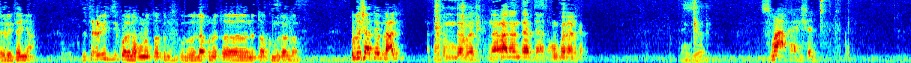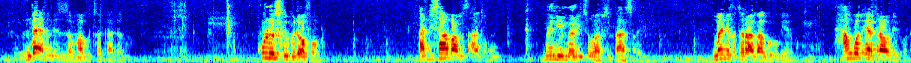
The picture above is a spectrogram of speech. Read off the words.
እብሪተኛ ዝትዕቢት እዚ ቆይ ለቁነጠኩም ዘሎ ኩሉ ሻተይ ብላዕሊ ኣታትም እንደበል ናኻዳ እንታይ ብታሕትኩም ኮነ ልካ ተንገበል ስማዕ ካይሸን እንታይ ክንዲ ዘማጉተካ ደሎ ኩሉ እስኪ ግደፎ ኣዲስ ኣበባ ምስ ኣትኹም መን እዩ መሪፁ ኣብ ስልጣን ሰቂሉ መን እዩ ክትረጋግኡ ገይርኩም ሓንጎል ኤርትራዊ ዶ ይኮነ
